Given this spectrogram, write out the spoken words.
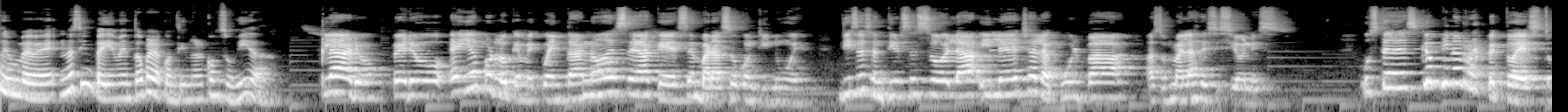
de un bebé no es impedimento para continuar con su vida. Claro, pero ella por lo que me cuenta no desea que ese embarazo continúe. Dice sentirse sola y le echa la culpa a sus malas decisiones. ¿Ustedes qué opinan respecto a esto?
